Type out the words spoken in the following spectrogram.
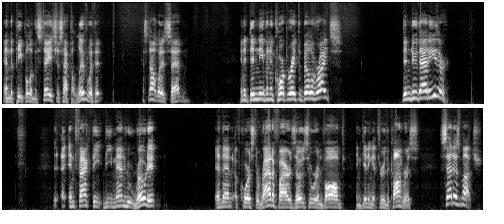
and the people of the states just have to live with it. That's not what it said. And it didn't even incorporate the Bill of Rights. Didn't do that either. In fact, the, the men who wrote it, and then, of course, the ratifiers, those who were involved in getting it through the Congress, said as much.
